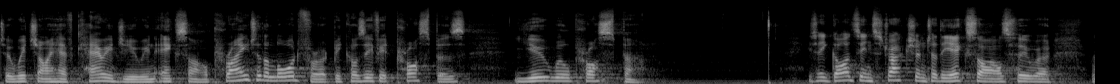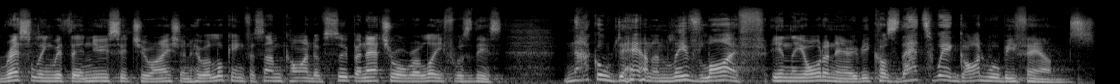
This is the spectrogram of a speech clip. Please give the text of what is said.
to which I have carried you in exile. Pray to the Lord for it, because if it prospers, you will prosper. You see, God's instruction to the exiles who were wrestling with their new situation, who were looking for some kind of supernatural relief, was this knuckle down and live life in the ordinary because that's where God will be found.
